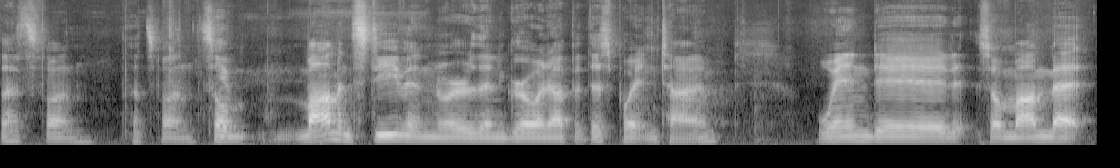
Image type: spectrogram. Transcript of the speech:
That's fun. That's fun. So, mom and Stephen were then growing up at this point in time. When did so mom met?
